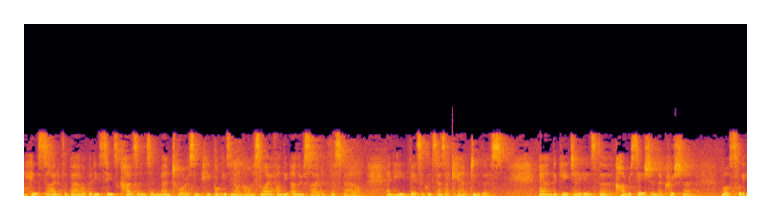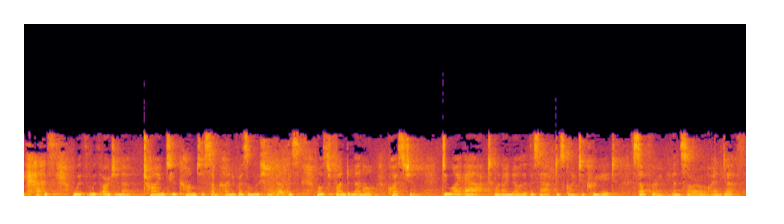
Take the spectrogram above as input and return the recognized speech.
his side of the battle, but he sees cousins and mentors and people he's known all his life on the other side of this battle. And he basically says, I can't do this. And the Gita is the conversation that Krishna mostly has with, with Arjuna, trying to come to some kind of resolution about this most fundamental question Do I act when I know that this act is going to create suffering and sorrow and death?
